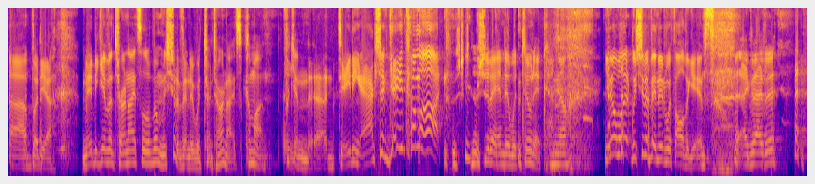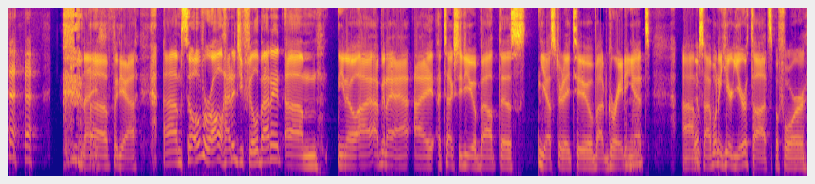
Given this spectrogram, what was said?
Uh, but yeah, maybe give it Eternights a little bit. We should have ended with Turn, Eternights. Come on, freaking uh, dating action game. Come on. We should have ended with Tunic. No, You know what? We should have ended with all the games. exactly. nice. Uh, but yeah. Um, so overall, how did you feel about it? Um, you know, I, I'm gonna. I, I texted you about this yesterday too about grading Mm-hmm. it. Um, So I want to hear your thoughts before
